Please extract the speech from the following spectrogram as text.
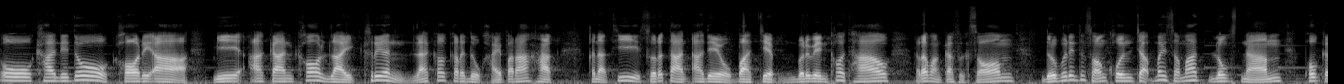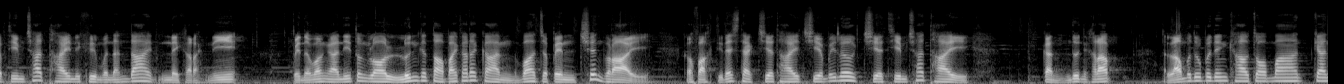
โอ คาเนโด คอเรอามีอาการข้อไหล่เคลื่อน และก็กระดูกไหปลาร้าหัก ขณะที่สุรตานอาเดลบาดเจ็บบริเวณข้อเท้า ระหว่างการฝึกซ้อม โดยผู้เล่นทั้งสองคนจะไม่สามารถลงสนาม พบกับทีมชาติไทยในคืนวันนั้นได้ในครั้งนี้ เป็นแต่ว่างานนี้ต้องรอลุ้นกันต่อไปก็แล้วกัน ว่าจะเป็นเช่นไร ก็ฝากติดแฮชแท็กเชียร์ไทยเชียร์ไม่เลิกเชียร์ทีมชาติไทย กันด้วยครับเรามาดูประเด็นข่าวต่อมากัน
